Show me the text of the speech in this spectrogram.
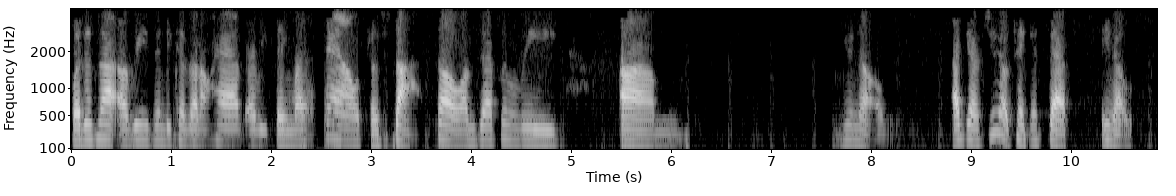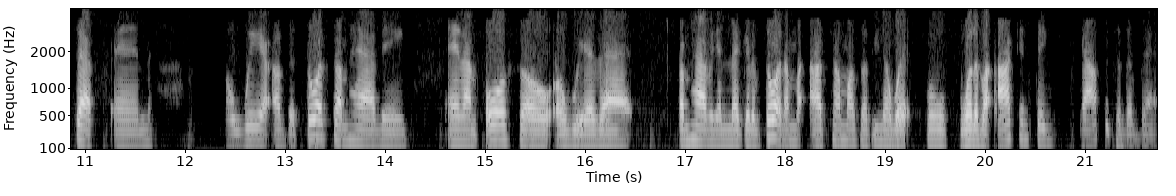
but it's not a reason because I don't have everything right now to stop. So I'm definitely, um, you know, I guess you know taking steps, you know, steps and aware of the thoughts I'm having, and I'm also aware that I'm having a negative thought. I'm, I tell myself, you know what? Well, what about I can think opposite of that.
